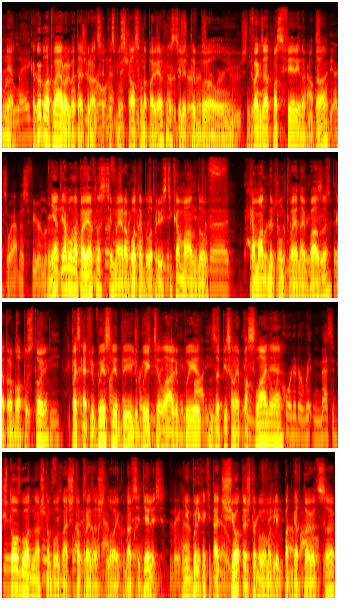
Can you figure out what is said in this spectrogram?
Нет. Какой была твоя роль в этой операции? Ты спускался на поверхность или ты был в экзоатмосфере и наблюдал? Нет, я был на поверхности. Моей работой было привести команду в командный пункт военной базы, которая была пустой, поискать любые следы, любые тела, любые записанные послания, что угодно, чтобы узнать, что произошло и куда все делись. У них были какие-то отчеты, чтобы вы могли подготовиться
